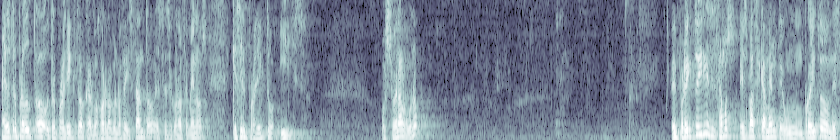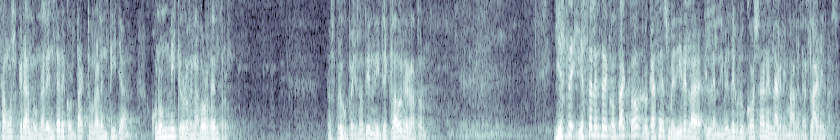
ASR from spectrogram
Hay otro producto, otro proyecto que a lo mejor no conocéis tanto, este se conoce menos, que es el proyecto Iris. ¿Os suena alguno? El proyecto Iris es básicamente un proyecto donde estamos creando una lente de contacto, una lentilla, con un microordenador dentro. No os preocupéis, no tiene ni teclado ni ratón. Y, este, esta lente de contacto lo que hace es medir el, el nivel de glucosa en el lagrimal, en las lágrimas,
